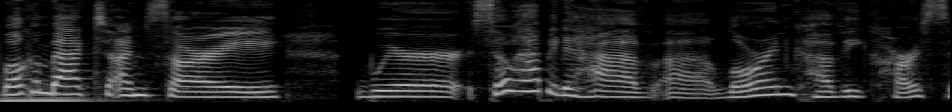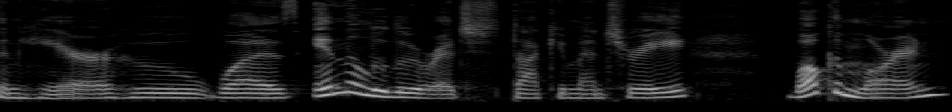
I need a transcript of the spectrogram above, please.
Welcome back to I'm Sorry. We're so happy to have uh, Lauren Covey Carson here, who was in the LuLaRich documentary. Welcome, Lauren.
